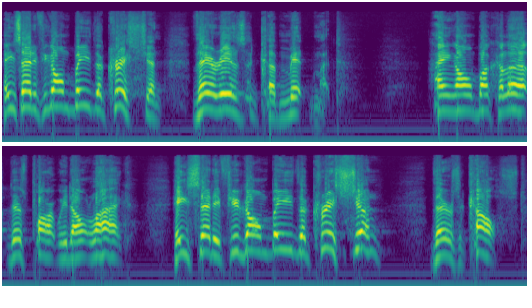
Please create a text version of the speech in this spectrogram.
He said, if you're going to be the Christian, there is a commitment. Hang on, buckle up. This part we don't like. He said, if you're going to be the Christian, there's a cost.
